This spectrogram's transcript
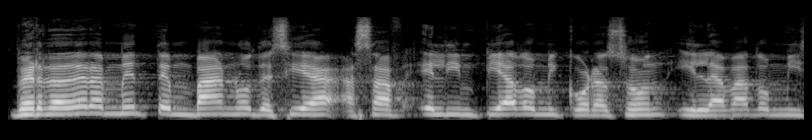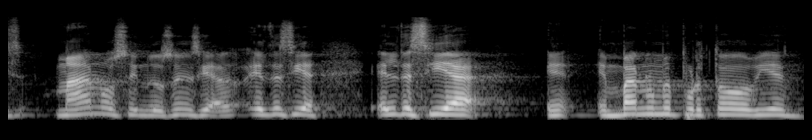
Verdaderamente en vano, decía Asaf, he limpiado mi corazón y lavado mis manos en inocencia. Es decir, él decía, en vano me he portado bien.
